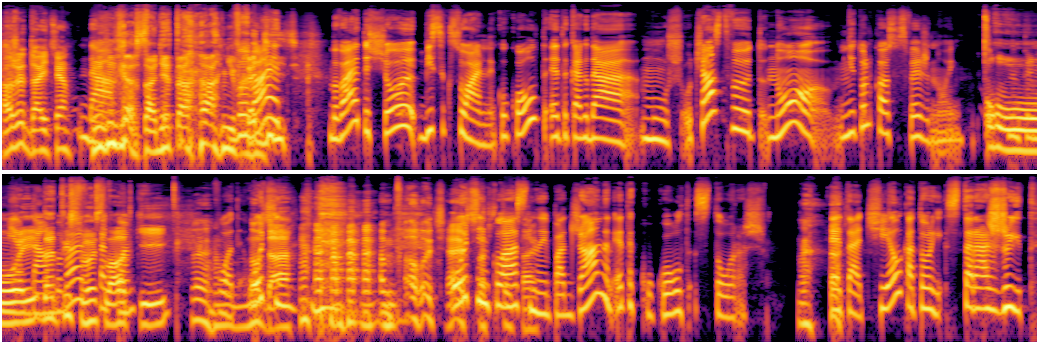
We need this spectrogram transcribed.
Ожидайте. Да. Занято, не Бывает. входить. Бывает еще бисексуальный куколд. Это когда муж участвует, но не только со своей женой. Ой, да, да ты свой такое. сладкий. Вот, Ну очень- да. Получается, Очень классный поджанр это куколд сторож. Это чел, который сторожит,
